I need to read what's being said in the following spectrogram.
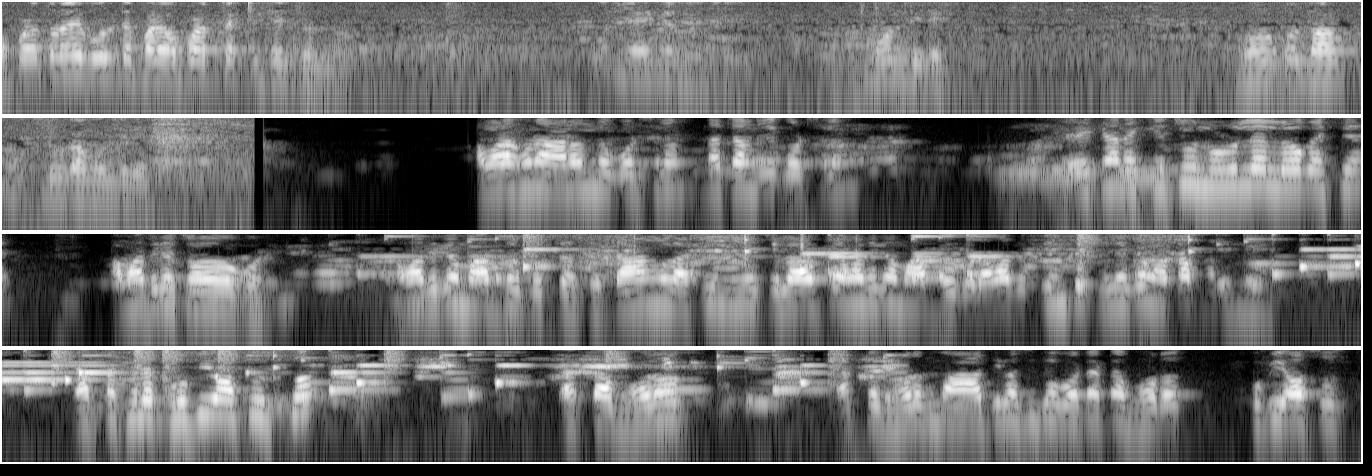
অপরাধ ওরাই বলতে পারে অপরাধটা কিসের জন্য? মন্দিরে। মহকুল দুর্গা মন্দিরে। আমরা এখন আনন্দ করছিলাম, নাচানাচি করছিলাম। এইখানে কিছু নুরুলের লোক এসে আমাদেরকে চড়াও করে, আমাদেরকে মারধর করতে আসে। ডাং, লাঠি নিয়ে চলে আসে আমাদেরকে মারধর করে। আমাদের তিনটে ছেলেকে মাথা ফাটিয়ে দিল। একটা ছেলে খুবই অসুস্থ, একটা ভরত একটা ভরত মা আদিবাসীদের বটে একটা ভরত খুবই অসুস্থ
